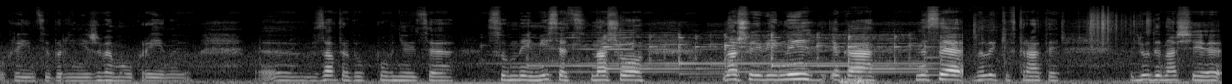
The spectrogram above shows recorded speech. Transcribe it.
українці в Берліні, живемо Україною. Завтра виповнюється сумний місяць нашого, нашої війни, яка несе великі втрати. Люди наші е,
